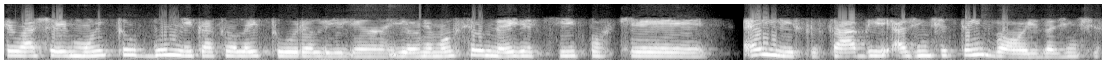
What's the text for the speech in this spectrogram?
Eu achei muito bonita a sua leitura, Lilian, e eu me emocionei aqui porque é isso, sabe? A gente tem voz, a gente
